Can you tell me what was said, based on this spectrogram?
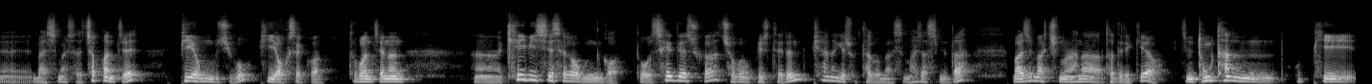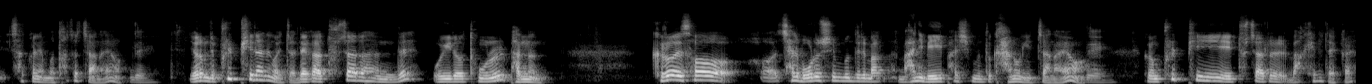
에, 말씀하셨어요. 첫 번째 비업무지구, 비역세권. 두 번째는 어, KB 시세가 없는 것, 또 세대수가 적은 오피스텔은 피하는 게 좋다고 말씀하셨습니다. 마지막 질문 하나 더 드릴게요. 지금 동탄 오피 사건이 한번 터졌잖아요. 네. 여러분들 풀피라는 거 있죠. 내가 투자를 하는데 오히려 돈을 받는. 그래서 어, 잘 모르시는 분들이 막 많이 매입하시는 분도 간혹 있잖아요. 네. 그럼 풀피 투자를 막 해도 될까요?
